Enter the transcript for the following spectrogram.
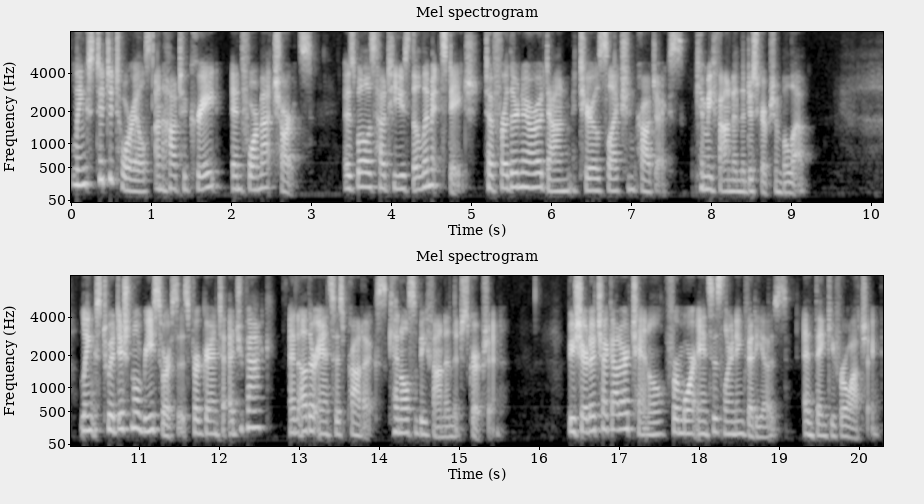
Links to tutorials on how to create and format charts as well as how to use the limit stage to further narrow down material selection projects, can be found in the description below. Links to additional resources for Granta EduPack and other ANSYS products can also be found in the description. Be sure to check out our channel for more ANSYS learning videos, and thank you for watching.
